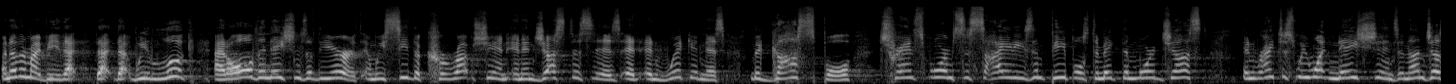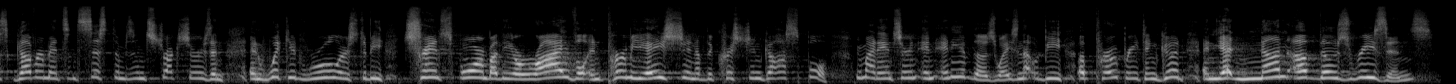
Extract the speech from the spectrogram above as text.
Another might be that, that, that we look at all the nations of the earth and we see the corruption and injustices and, and wickedness. The gospel transforms societies and peoples to make them more just and righteous. We want nations and unjust governments and systems and structures and, and wicked rulers to be transformed by the arrival and permeation of the Christian gospel. We might answer in, in any of those ways, and that would be appropriate and good. And yet, none of those reasons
